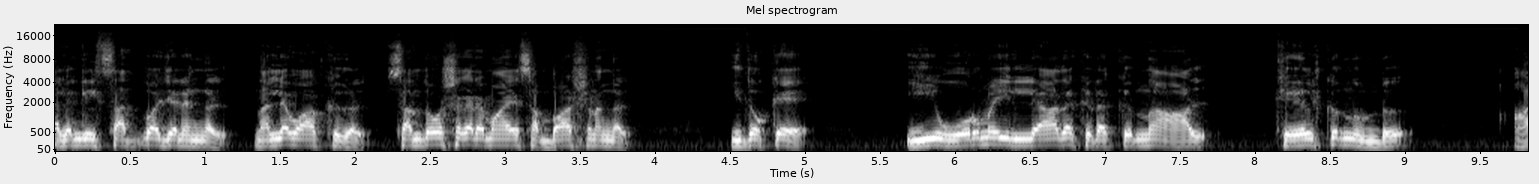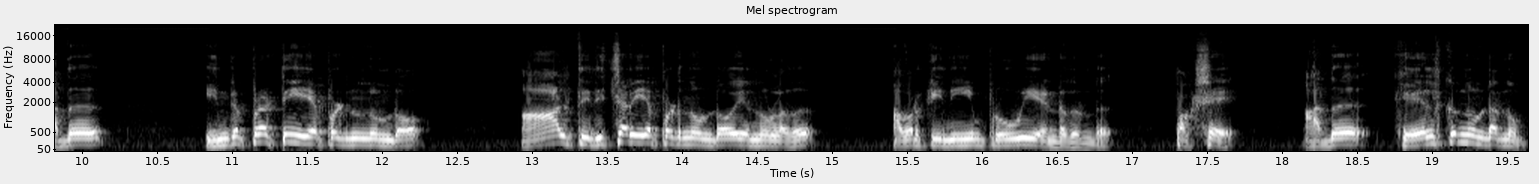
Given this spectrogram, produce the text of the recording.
അല്ലെങ്കിൽ സദ്വചനങ്ങൾ നല്ല വാക്കുകൾ സന്തോഷകരമായ സംഭാഷണങ്ങൾ ഇതൊക്കെ ഈ ഓർമ്മയില്ലാതെ കിടക്കുന്ന ആൾ കേൾക്കുന്നുണ്ട്. അത് ഇന്റർപ്രറ്റ് ചെയ്യപ്പെടുന്നുണ്ടോ? ആൾ തിരിച്ചറിയപ്പെടുന്നുണ്ടോ എന്നുള്ളത് അവർക്ക് ഇനിയും പ്രൂവ് ചെയ്യേണ്ടതുണ്ട്. പക്ഷേ അത് കേൾക്കുന്നുണ്ടെന്നും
